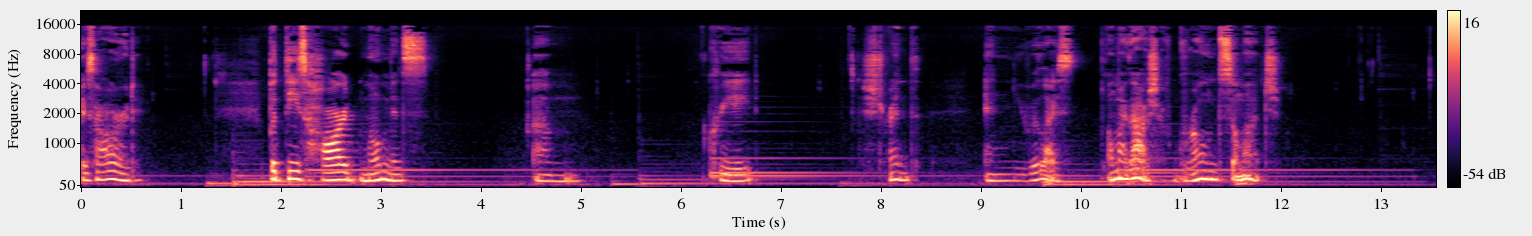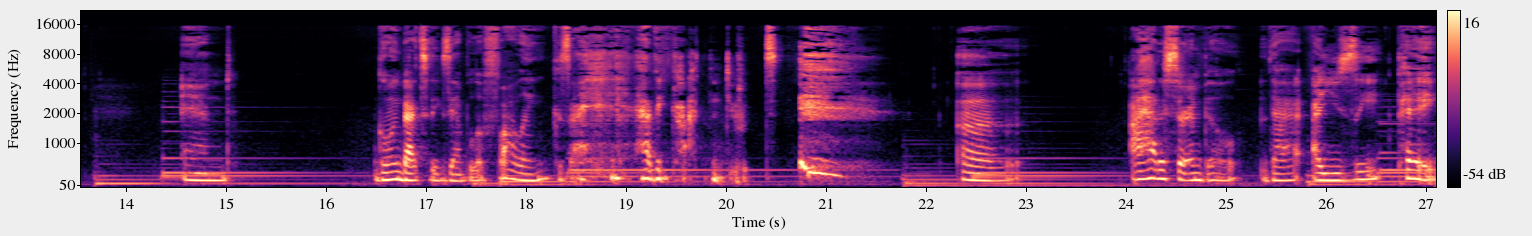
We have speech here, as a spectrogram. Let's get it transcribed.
is hard. But these hard moments um, create strength, and you realize, oh my gosh, I've grown so much. And going back to the example of falling, because I haven't gotten to it. Uh, I had a certain bill that I usually pay,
